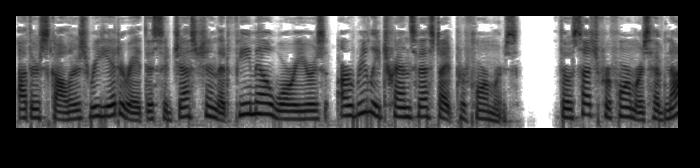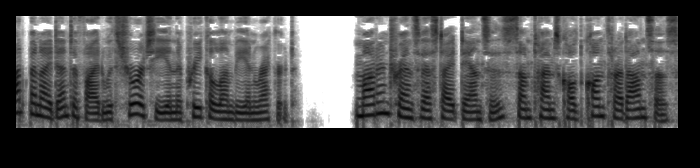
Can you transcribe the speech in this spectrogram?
Other scholars reiterate the suggestion that female warriors are really transvestite performers, though such performers have not been identified with surety in the pre-Columbian record. Modern transvestite dances, sometimes called contradanzas,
